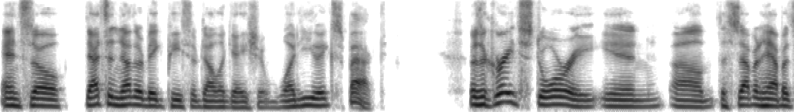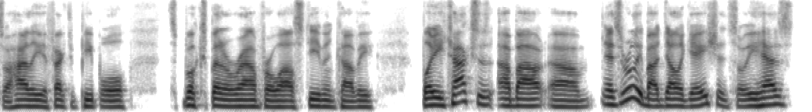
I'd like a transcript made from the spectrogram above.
And so that's another big piece of delegation. What do you expect? There's a great story in um, The Seven Habits of Highly Effective People. This book's been around for a while, Stephen Covey. But he talks about um, it's really about delegation. So he has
